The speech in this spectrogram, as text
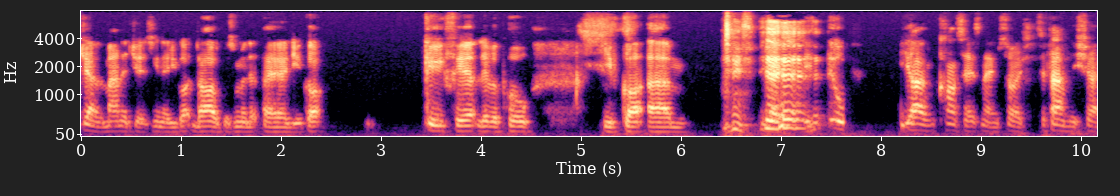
general managers, you know, you've got Nagelsmann at Bayern, you've got Goofy at Liverpool, you've got, um, yeah, yeah, I can't say his name, sorry, it's a family show.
